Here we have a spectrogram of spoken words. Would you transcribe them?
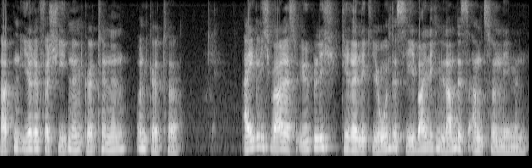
hatten ihre verschiedenen Göttinnen und Götter. Eigentlich war es üblich, die Religion des jeweiligen Landes anzunehmen.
